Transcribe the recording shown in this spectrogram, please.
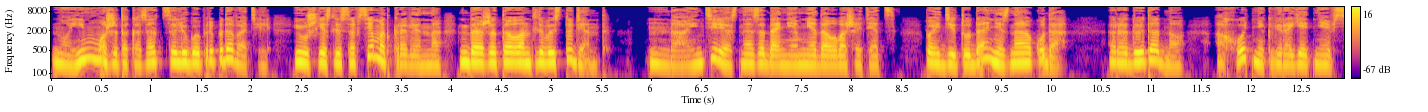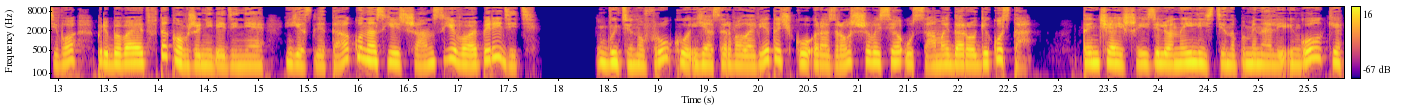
но им может оказаться любой преподаватель, и уж если совсем откровенно, даже талантливый студент». «Да, интересное задание мне дал ваш отец. Пойди туда, не знаю куда. Радует одно — Охотник, вероятнее всего, пребывает в таком же неведении. Если так, у нас есть шанс его опередить. Вытянув руку, я сорвала веточку разросшегося у самой дороги куста. Тончайшие зеленые листья напоминали иголки,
